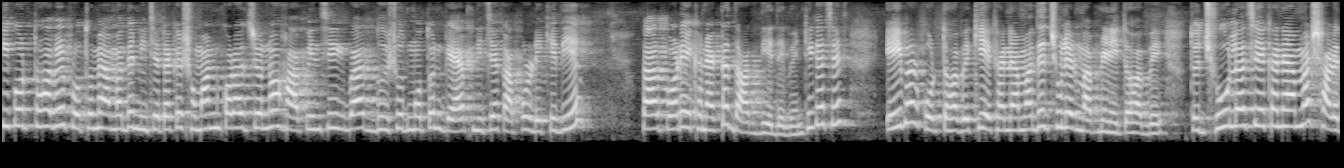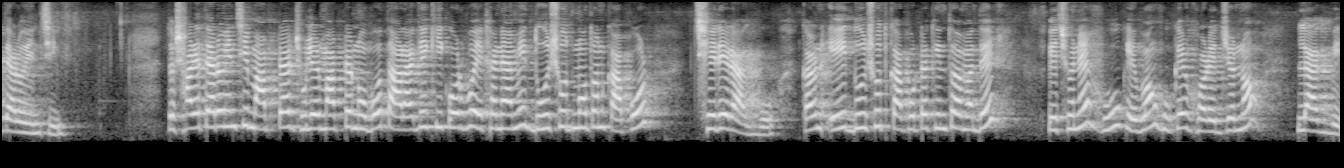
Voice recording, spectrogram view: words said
কি করতে হবে? প্রথমে আমাদের নিচেটাকে সমান করার জন্য হাফ ইঞ্চি বা দুই সুদ মতন গ্যাপ নিচে কাপড় রেখে দিয়ে তারপরে এখানে একটা দাগ দিয়ে দেবেন, ঠিক আছে? এইবার করতে হবে কি? এখানে আমাদের ঝুলের মাপ নিয়ে নিতে হবে। তো ঝুল আছে এখানে আমার সাড়ে তেরো ইঞ্চি। তো সাড়ে তেরো ইঞ্চি মাপটা, ঝুলের মাপটা নেব। তার আগে কি করব? এখানে আমি দুই সুদ মতন কাপড় ছেড়ে রাখব। কারণ এই দুই সুদ কাপড়টা কিন্তু আমাদের পেছনে হুক এবং হুকের ঘরের জন্য লাগবে।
